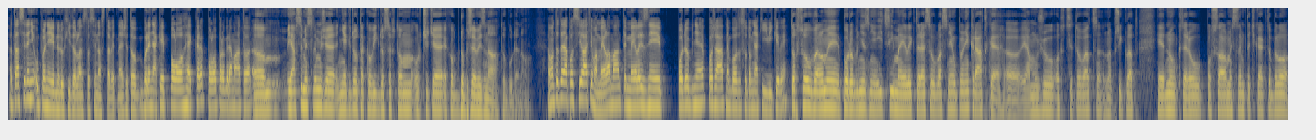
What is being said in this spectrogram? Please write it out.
A to asi není úplně jednoduchý tohle si nastavit, ne? Že to bude nějaký polohacker, poloprogramátor? Um, já si myslím, že někdo takový, kdo se v tom určitě jako dobře vyzná, to bude, no. A on to teda posílá těma mailama, ty maily z něj podobně pořád, nebo to jsou tam nějaký výkyvy? To jsou velmi podobně znějící maily, které jsou vlastně úplně krátké. Eh, já můžu odcitovat například jednu, kterou poslal, myslím teďka, jak to bylo,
